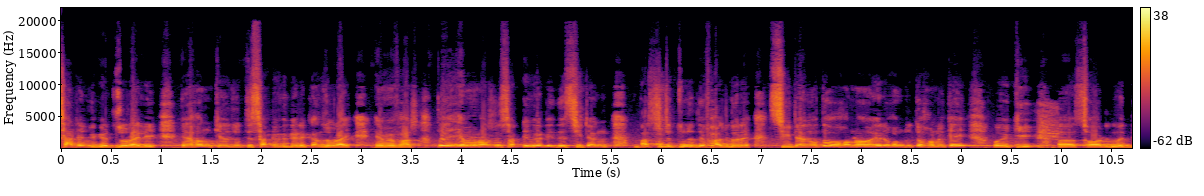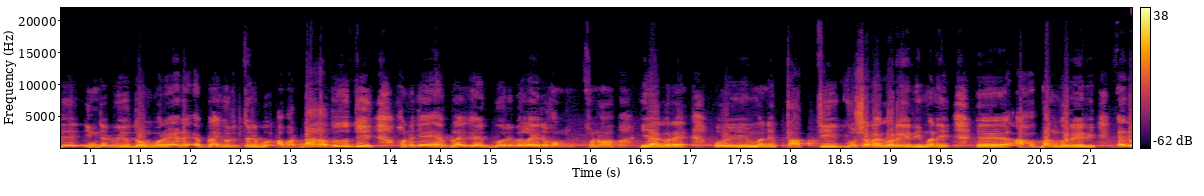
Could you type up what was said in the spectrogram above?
সার্টিফিকেট জোড়াইলি, এখন কেউ যদি সার্টিফিকেট এখান জোড়াই এম এ ফার্স্ট তো এম এ ফার্স্ট সার্টিফিকেট যদি সিটাং বা তুমি যদি ফার্স্ট করে সিটাংও তো এখনও এরকম যদি অনেকেই ওই কি শহরের মধ্যে ইন্টারভিউ দম পড়ে এটা এপ্লাই করিতে পারিব আবার ডাহাতো যদি অনেকে এপ্লাই করি পেলাই এরকম কোনো ইয়া করে ওই মানে প্রাপ্তি ঘোষণা করে এরি মানে আহ্বান করে এরি এটি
